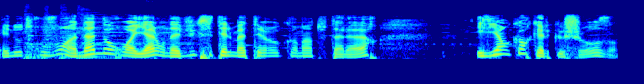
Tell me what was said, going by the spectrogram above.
Et nous trouvons un anneau royal. On a vu que c'était le matériau commun tout à l'heure. Il y a encore quelque chose.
